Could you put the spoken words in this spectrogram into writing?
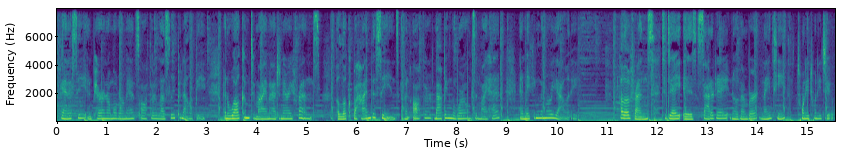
fantasy and paranormal romance author Leslye Penelope, and welcome to My Imaginary Friends, a look behind the scenes of an author mapping the worlds in my head and making them a reality. Hello, friends. Today is Saturday, November 19th, 2022,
